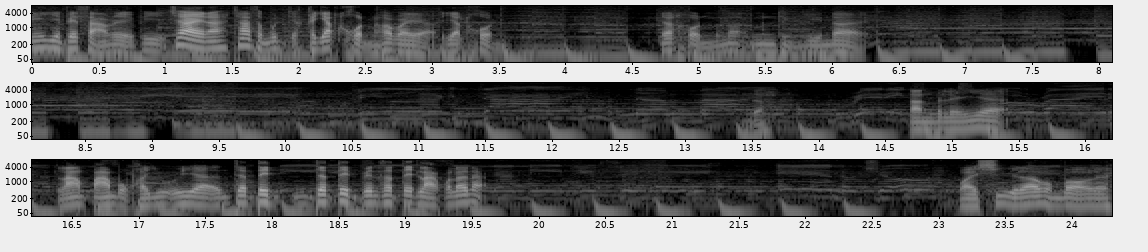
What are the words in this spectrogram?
นี้ยินเพชรสามเลยพี่ใช่นะ ถ้าสมมติขยัดขนเข้าไปอะยัดขน ยัดขนมันมันถึงยืนได้ ดันไปเลยเฮียล้างปามบกพายุเฮียจะติดจะติดเป็นสเตตหลักไปแล้วเนี่ยไหวชีวิตแล้วผมบอกเลย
